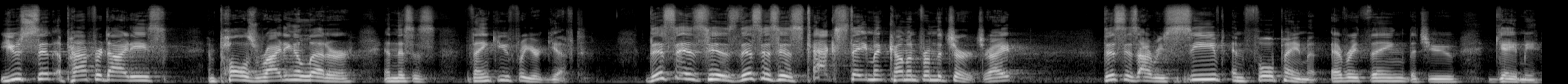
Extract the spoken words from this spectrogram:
you sent Epaphroditus, and Paul's writing a letter, and this is thank you for your gift. This is his, this is his tax statement coming from the church, right? This is, I received in full payment everything that you gave me.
